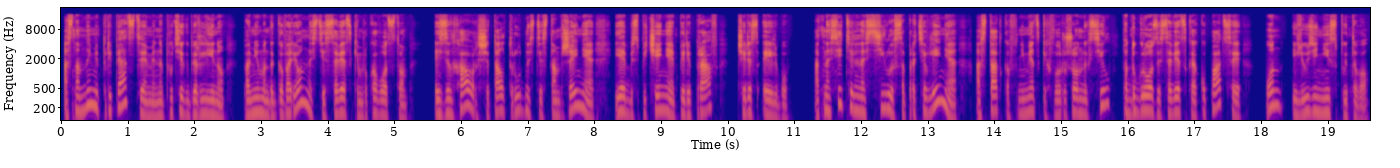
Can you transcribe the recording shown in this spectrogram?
Основными препятствиями на пути к Берлину, помимо договоренности с советским руководством, Эйзенхауэр считал трудности снабжения и обеспечения переправ через Эльбу. Относительно силы сопротивления остатков немецких вооруженных сил под угрозой советской оккупации он иллюзий не испытывал.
